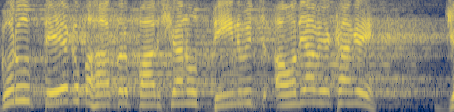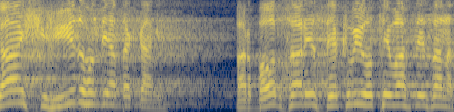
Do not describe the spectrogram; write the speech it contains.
ਗੁਰੂ ਤੇਗ ਬਹਾਦਰ ਪਾਤਸ਼ਾਹ ਨੂੰ ਦੀਨ ਵਿੱਚ ਆਉਂਦਿਆਂ ਵੇਖਾਂਗੇ ਜਾਂ ਸ਼ਹੀਦ ਹੁੰਦਿਆਂ ਤੱਕਾਂਗੇ। ਪਰ ਬਹੁਤ ਸਾਰੇ ਸਿੱਖ ਵੀ ਉੱਥੇ ਵਸਦੇ ਸਨ।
